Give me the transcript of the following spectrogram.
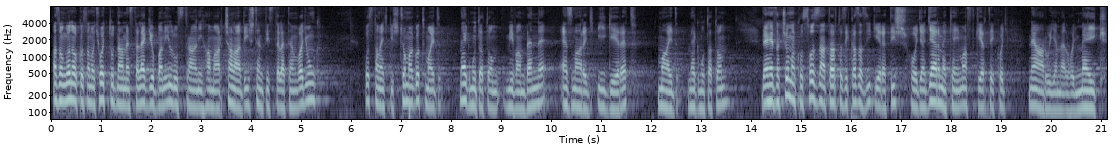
Azon gondolkozom, hogy hogy tudnám ezt a legjobban illusztrálni, ha már családi istentiszteleten vagyunk. Hoztam egy kis csomagot, majd megmutatom, mi van benne, ez már egy ígéret, majd megmutatom. De ehhez a csomaghoz hozzátartozik az az ígéret is, hogy a gyermekeim azt kérték, hogy ne áruljam el, hogy melyik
